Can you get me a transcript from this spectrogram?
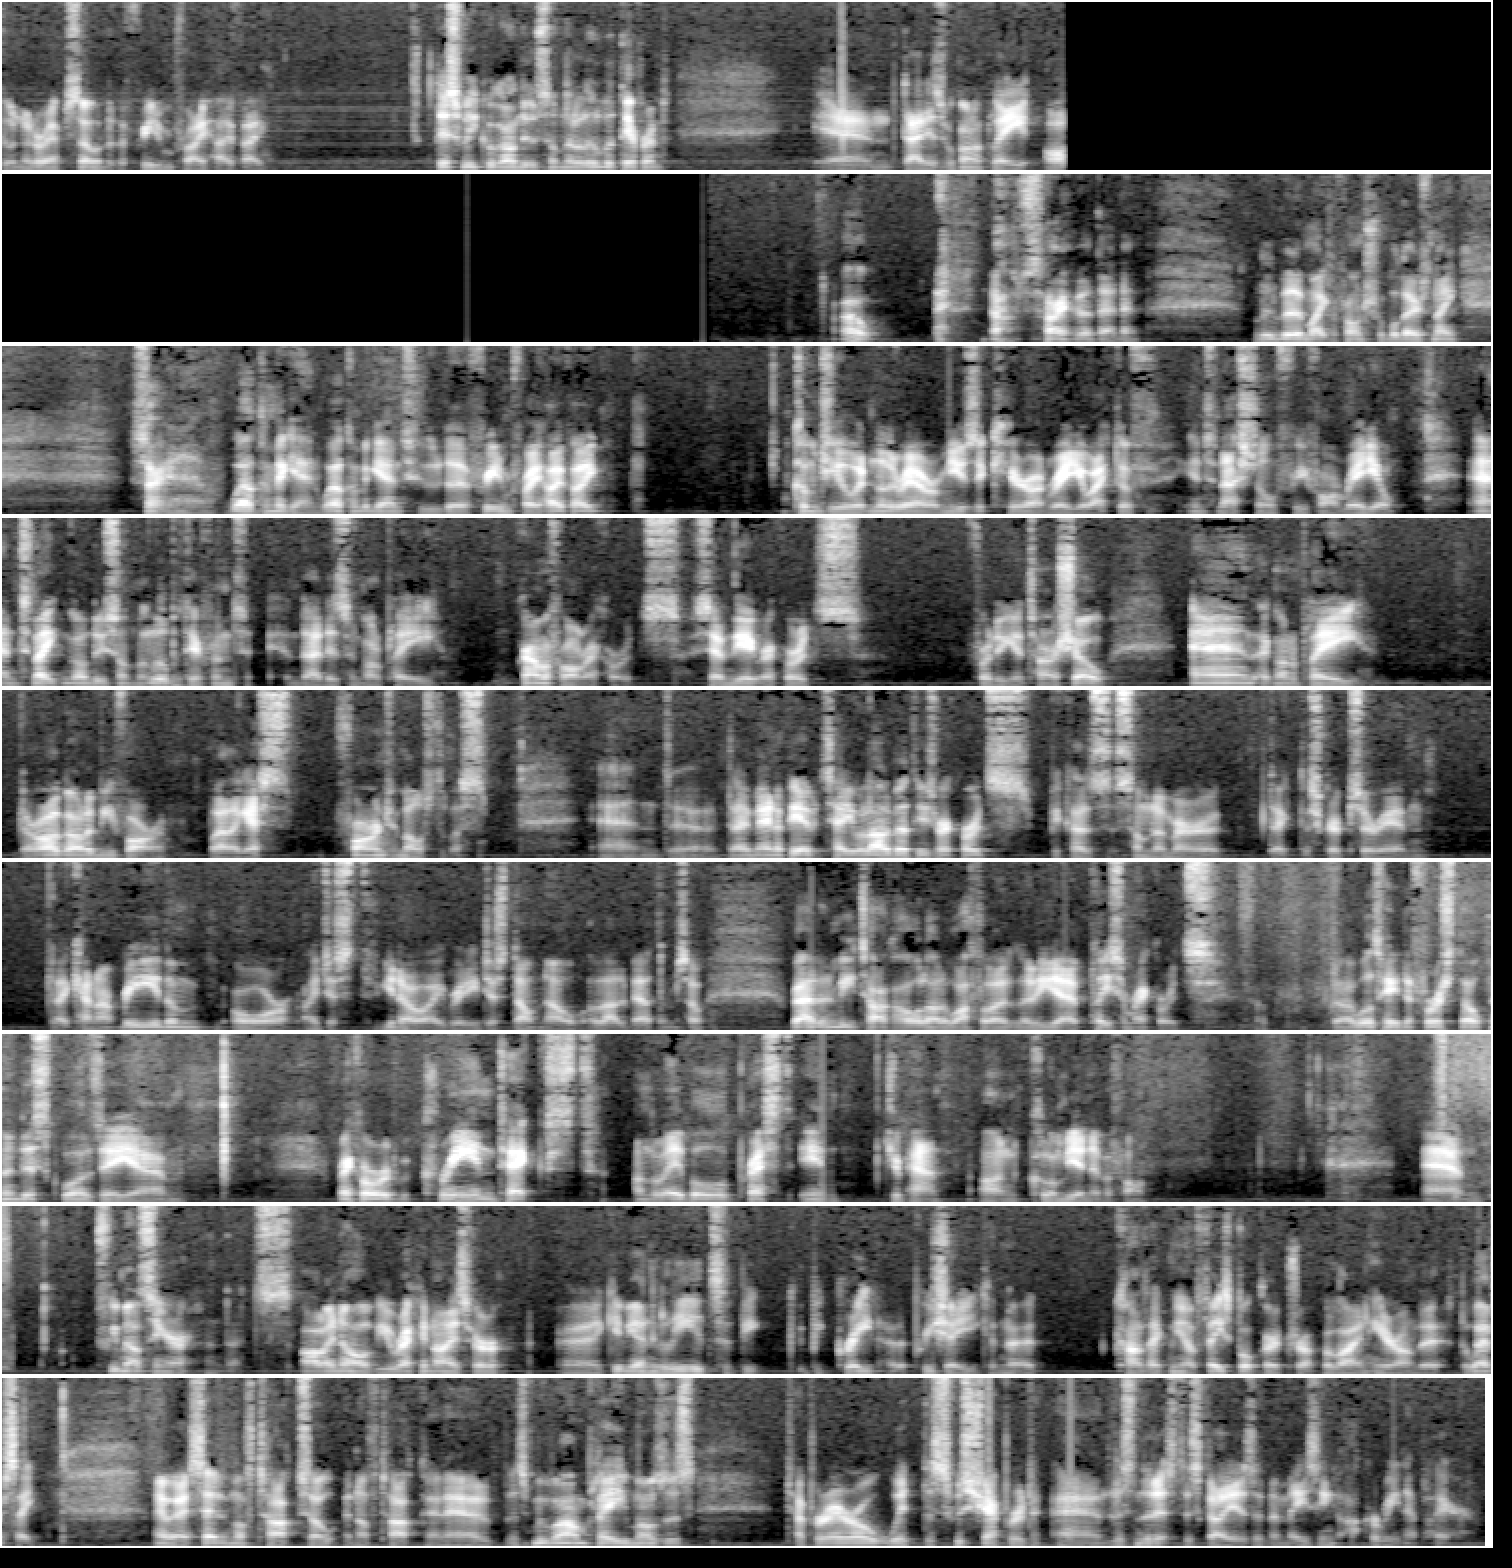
to another episode of the Freedom Fry Hi Fi. This week we're going to do something a little bit different, and that is we're going to play all. Oh, no, sorry about that. Um, a little bit of microphone trouble there tonight. Sorry, welcome again. Welcome again to the Freedom Fry Hi Fi. Come to another hour of music here on Radioactive International Freeform Radio. And tonight I'm going to do something a little bit different, and that is I'm going to play gramophone records, 78 records for the entire show. And I'm going to play, they're all going to be foreign. Well, I guess foreign to most of us. And uh, I may not be able to tell you a lot about these records because some of them are, like, the scripts are in I cannot read them, or I just, you know, I really just don't know a lot about them. So rather than me talk a whole lot of waffle, let me uh, play some records. I will tell you, the first opening disc was a um, record with Korean text on the label pressed in Japan on Columbia Nipponophone. And female singer, and that's all I know. If you recognize her, uh, give me any leads, it'd be, it'd be great. I'd appreciate it. you can uh, contact me on Facebook or drop a line here on the, the website. Anyway, I said enough talk, so enough talk. And uh, let's move on. Play Moses Tapiero with the Swiss Shepherd, and listen to this. This guy is an amazing ocarina player.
